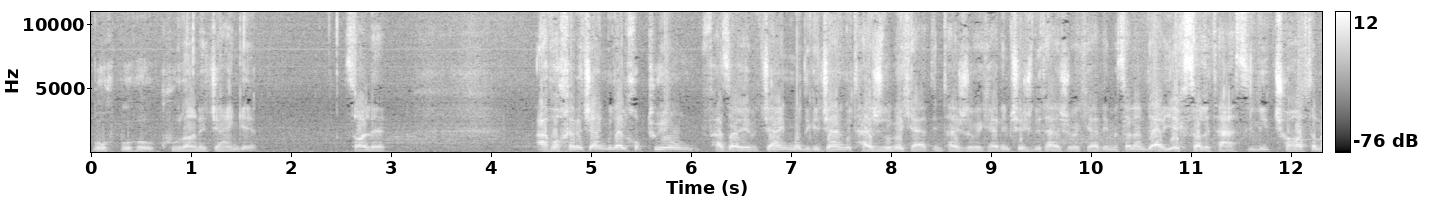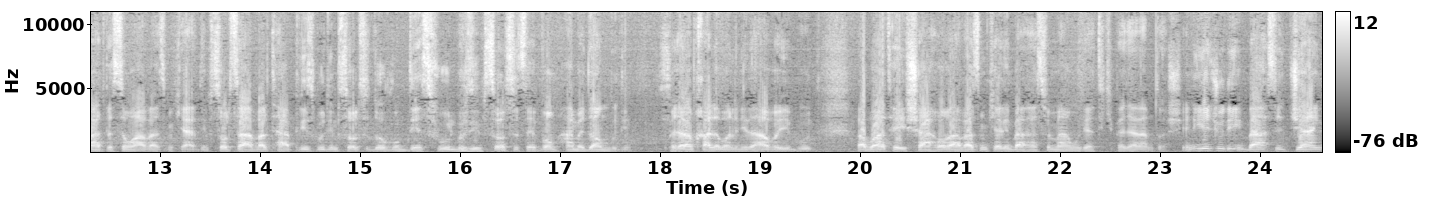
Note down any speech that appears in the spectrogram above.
بوخ بوه و کوران جنگه. سال اواخر جنگ بود خب توی اون فضای جنگ ما دیگه جنگ رو تجربه کردیم. تجربه کردیم چجوری تجربه کردیم؟ مثلا در یک سال تحصیلی چهار تا مدرسه ما عوض می‌کردیم. سلس اول تبریز بودیم سلس دوم دسفول بودیم سلس سوم همدان بودیم. پدرم خلبان نیرو هوایی بود و باید هی شهرها رو عوض می‌کردیم بر حسب مأموریتی که پدرم داشت. یعنی یه جوری این بحث جنگ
